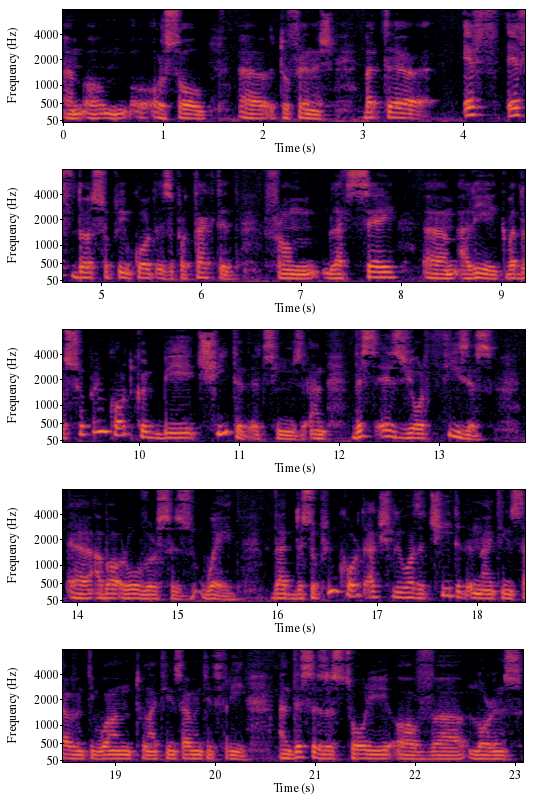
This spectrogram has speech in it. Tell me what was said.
um, um or so uh, to finish. But uh, if, if the Supreme Court is protected from, let's say, um, a leak, but the Supreme Court could be cheated, it seems. And this is your thesis uh, about Roe versus Wade that the Supreme Court actually was cheated in 1971 to 1973. And this is a story of uh, Lawrence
